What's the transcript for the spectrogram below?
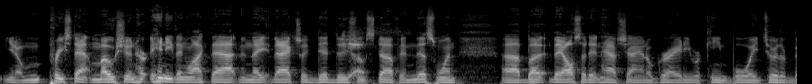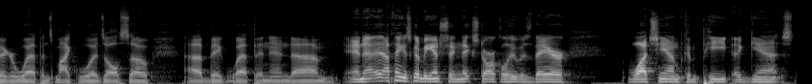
you know, pre-snap motion or anything like that. And they, they actually did do some stuff in this one, uh, but they also didn't have Cheyenne O'Grady, Rakeem Boyd, two of their bigger weapons. Mike Woods also a big weapon, and um, and I think it's going to be interesting. Nick Starkel, who was there, watch him compete against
